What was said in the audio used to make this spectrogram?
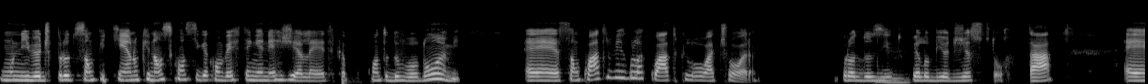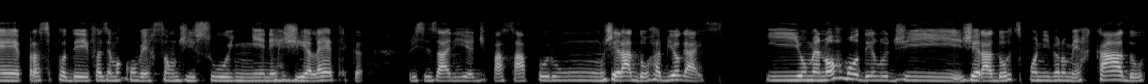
um nível de produção pequeno que não se consiga converter em energia elétrica por conta do volume, é, são 4,4 kWh produzido uhum. pelo biodigestor, tá? é, para se poder fazer uma conversão disso em energia elétrica, precisaria de passar por um gerador a biogás. E o menor modelo de gerador disponível no mercado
